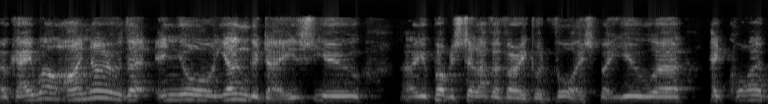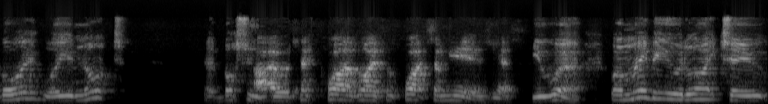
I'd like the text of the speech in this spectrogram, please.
Okay, well, I know that in your younger days, you uh, you probably still have a very good voice, but you were head choir boy, were you not? At Boston? I was head choir boy for quite some years, yes. You were. Well, maybe you would like to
